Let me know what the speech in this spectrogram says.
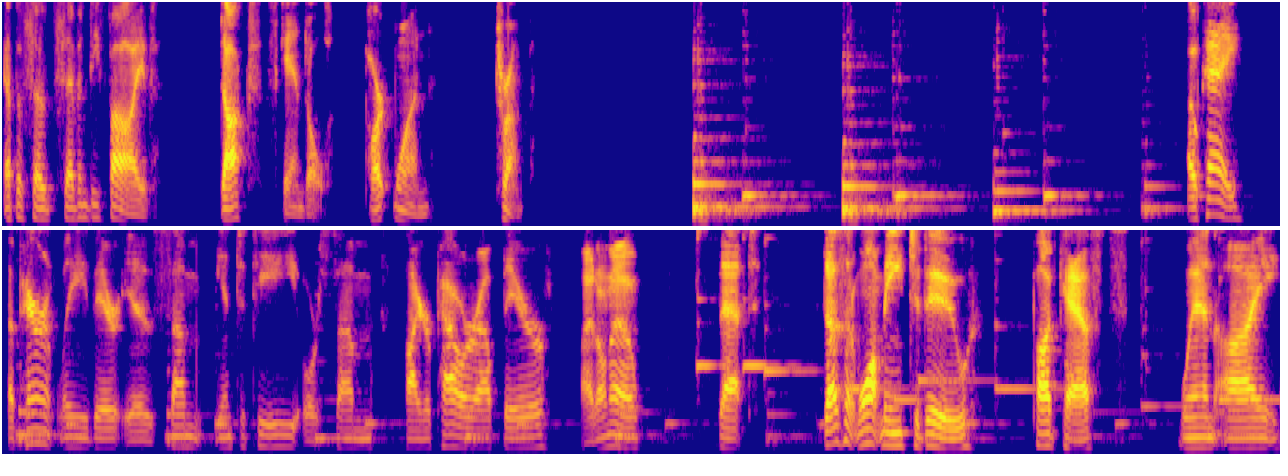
Episode 75 Docs Scandal, Part 1 Trump. Okay, mm-hmm. apparently there is some entity or mm-hmm. some higher power out there, I don't know, mm-hmm. that doesn't want me to do podcasts when I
